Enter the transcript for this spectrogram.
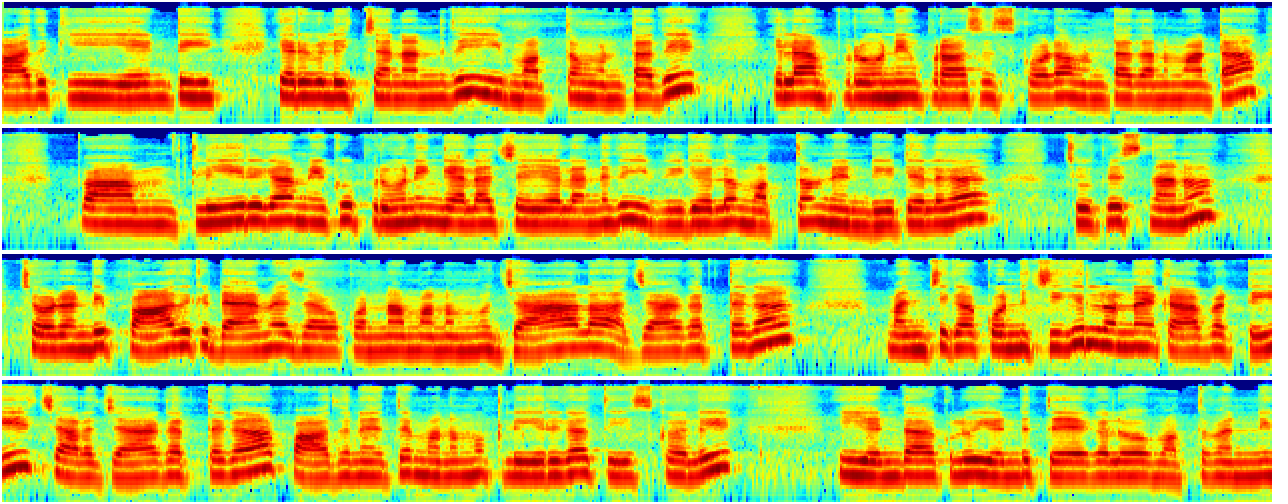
పాదుకి ఏంటి ఎరువులు ఇచ్చాను అన్నది మొత్తం ఉంటుంది. ఇలా ప్రూనింగ్ ప్రాసెస్ కూడా ఉంటుంది అనమాట క్లియర్గా మీకు ప్రూనింగ్ ఎలా చేయాలనేది ఈ వీడియోలో మొత్తం నేను డీటెయిల్గా చూపిస్తున్నాను. చూడండి పాదుకి డ్యామేజ్ అవ్వకుండా మనము చాలా జాగ్రత్తగా మంచిగా కొన్ని చిగుర్లు ఉన్నాయి కాబట్టి చాలా జాగ్రత్తగా పాదునైతే మనము క్లియర్గా తీసుకోవాలి. ఈ ఎండాకులు ఎండు తీగలు మొత్తం అన్నీ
